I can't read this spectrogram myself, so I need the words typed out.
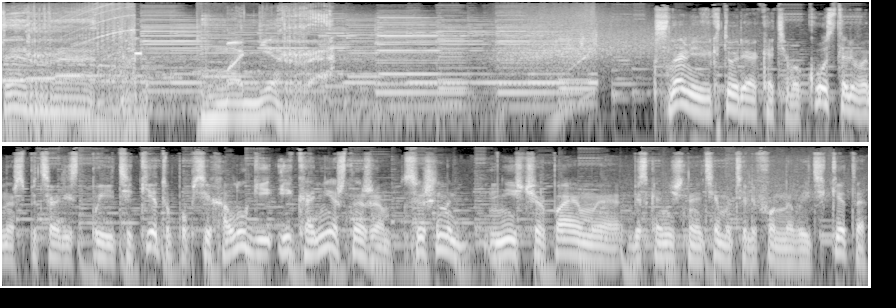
Терра Манера. С нами Виктория Акатьева-Костылева, наш специалист по этикету, по психологии и, конечно же, совершенно неисчерпаемая бесконечная тема телефонного этикета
